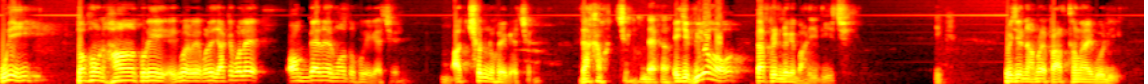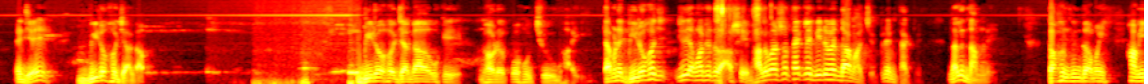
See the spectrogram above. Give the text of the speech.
উনি তখন হাঁ করে মানে যাকে বলে অজ্ঞানের মতো হয়ে গেছে আচ্ছন্ন হয়ে গেছে দেখা হচ্ছে দেখা এই যে বিরহ তার প্রেমটাকে বাড়িয়ে দিয়েছে। ঠিক। ওই জন্য আমরা প্রার্থনায় বলি যে বিরহ জাগাও। বিরহ জাগাও ওকে ঘর পৌঁছু ভাই। তার মানে বিরহ যদি আমার ভেতর আসে, ভালোবাসা থাকলে বিরহের দাম আছে, প্রেম থাকলে, নাহলে দাম নেই। তখন কিন্তু আমি আমি,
